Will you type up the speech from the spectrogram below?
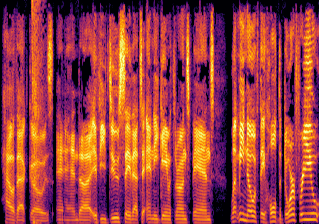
how that goes. and uh, if you do say that to any Game of Thrones fans, let me know if they hold the door for you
